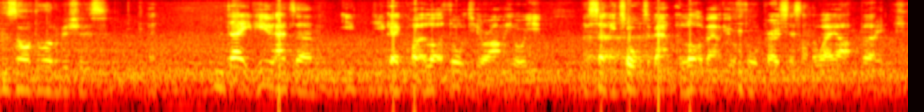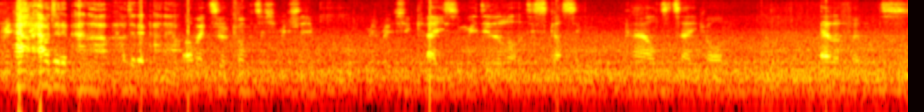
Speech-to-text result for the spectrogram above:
resolved a lot of issues. Okay. Dave, you had um, you, you gave quite a lot of thought to your army, or you, you certainly talked about a lot about your thought process on the way up. But how, how did it pan out? How did it pan out? I went to a competition with Richard, with Richard Case and we did a lot of discussing how to take on elephants,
